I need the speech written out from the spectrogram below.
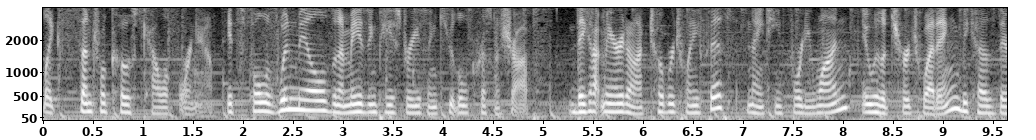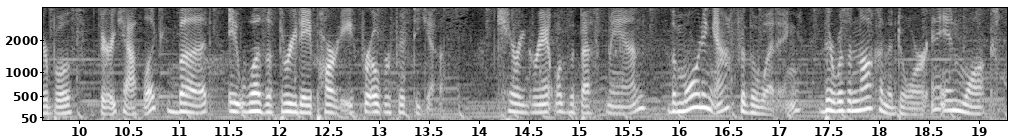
like Central Coast, California. It's full of windmills and amazing pastries and cute little Christmas shops. They got married on October 25th, 1941. It was a church wedding because they're both very Catholic, but it was a three day party for over 50 guests. Cary Grant was the best man. The morning after the wedding, there was a knock on the door, and in walks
